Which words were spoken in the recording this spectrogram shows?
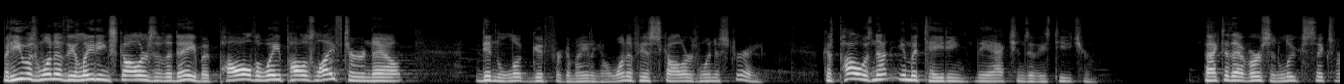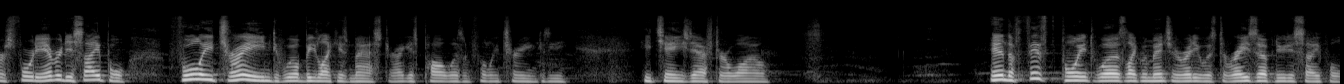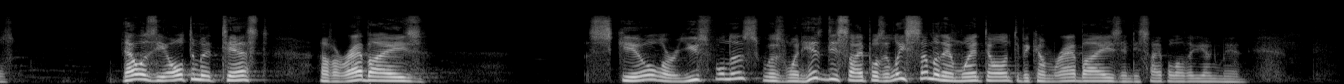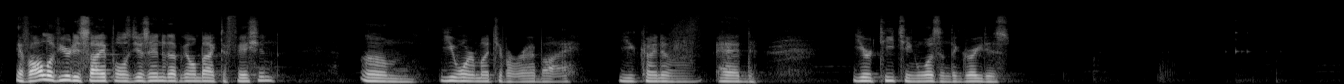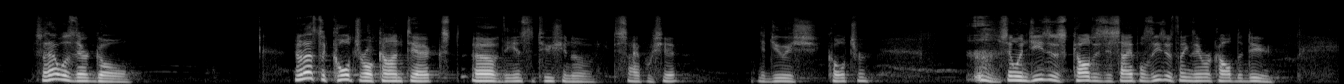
But he was one of the leading scholars of the day. But Paul, the way Paul's life turned out, didn't look good for Gamaliel. One of his scholars went astray because Paul was not imitating the actions of his teacher. Back to that verse in Luke 6, verse 40 every disciple fully trained will be like his master. I guess Paul wasn't fully trained because he, he changed after a while. And the fifth point was, like we mentioned already, was to raise up new disciples. That was the ultimate test of a rabbi's skill or usefulness was when his disciples, at least some of them, went on to become rabbis and disciple other young men if all of your disciples just ended up going back to fishing, um, you weren't much of a rabbi. You kind of had, your teaching wasn't the greatest. So that was their goal. Now, that's the cultural context of the institution of discipleship, the Jewish culture. so, when Jesus called his disciples, these are things they were called to do.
